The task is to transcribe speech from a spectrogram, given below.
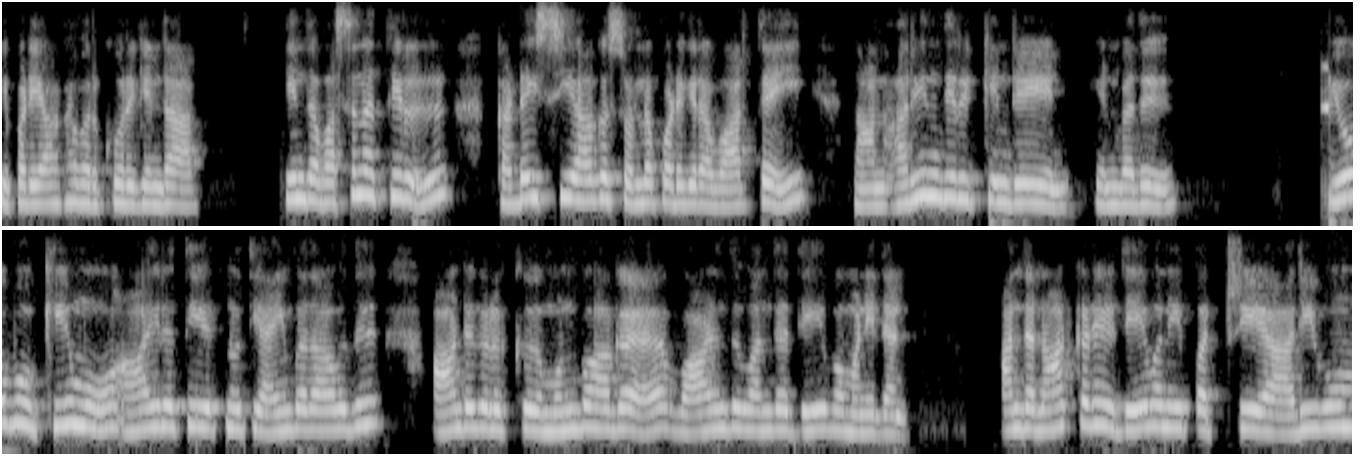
இப்படியாக அவர் கூறுகின்றார் இந்த வசனத்தில் கடைசியாக சொல்லப்படுகிற வார்த்தை நான் அறிந்திருக்கின்றேன் என்பது யோபு கிமு ஆயிரத்தி எட்நூத்தி ஐம்பதாவது ஆண்டுகளுக்கு முன்பாக வாழ்ந்து வந்த தேவ மனிதன். அந்த நாட்களில் தேவனை பற்றிய அறிவும்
